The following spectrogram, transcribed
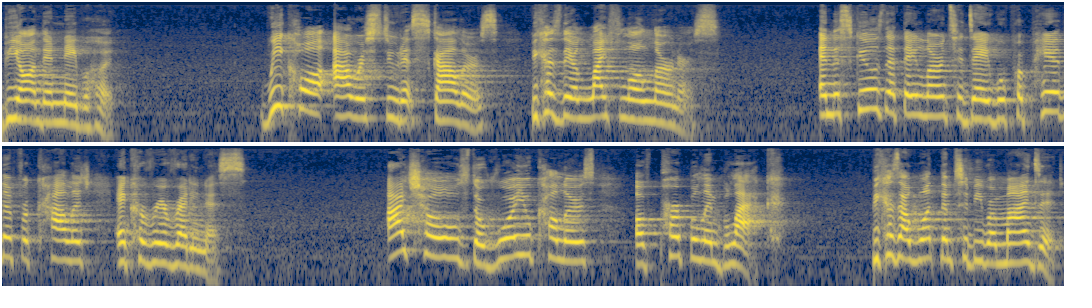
beyond their neighborhood. We call our students scholars because they're lifelong learners. And the skills that they learn today will prepare them for college and career readiness. I chose the royal colors of purple and black because I want them to be reminded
